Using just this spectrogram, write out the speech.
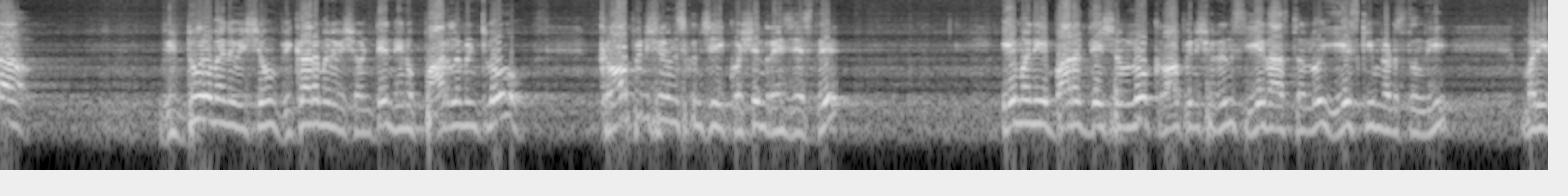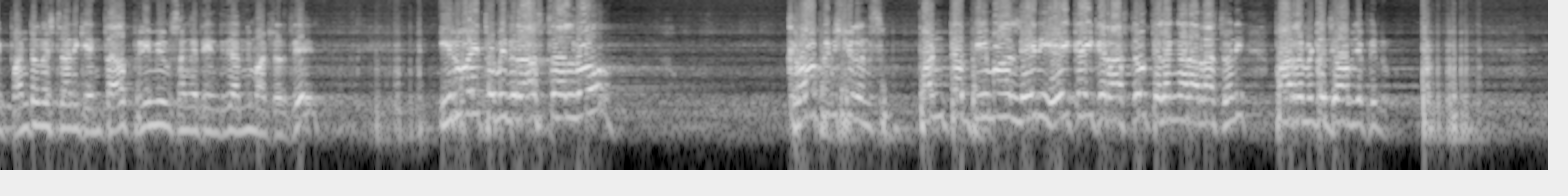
విడ్డూరమైన విషయం వికారమైన విషయం అంటే నేను పార్లమెంట్లో క్రాప్ ఇన్సూరెన్స్ గురించి క్వశ్చన్ రేజ్ చేస్తే ఏమని భారతదేశంలో క్రాప్ ఇన్సూరెన్స్ ఏ రాష్ట్రంలో ఏ స్కీమ్ నడుస్తుంది మరి పంట నష్టానికి ఎంత ప్రీమియం సంగతి ఏంటిది అన్ని మాట్లాడితే ఇరవై తొమ్మిది రాష్ట్రాల్లో క్రాప్ ఇన్సూరెన్స్ పంట బీమా లేని ఏకైక రాష్ట్రం తెలంగాణ రాష్ట్రం అని పార్లమెంట్లో జవాబు చెప్పిండ్రు.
